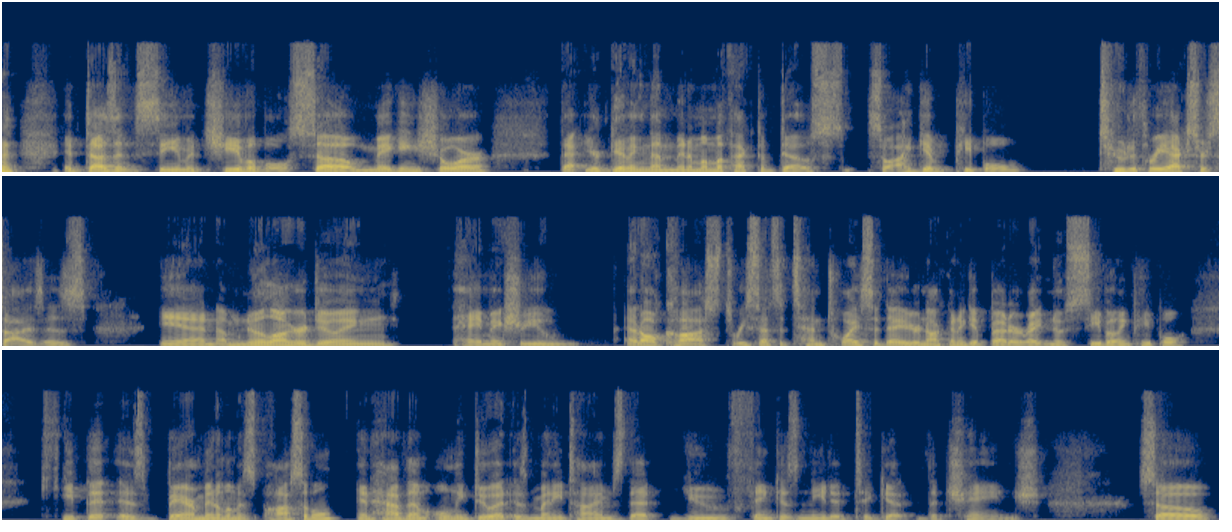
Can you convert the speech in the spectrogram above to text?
it doesn't seem achievable. So making sure that you're giving them minimum effective dose. So I give people two to three exercises, and I'm no longer doing, hey, make sure you at all costs three sets of 10 twice a day. You're not going to get better, right? No SIBOing people. Keep it as bare minimum as possible and have them only do it as many times that you think is needed to get the change. So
